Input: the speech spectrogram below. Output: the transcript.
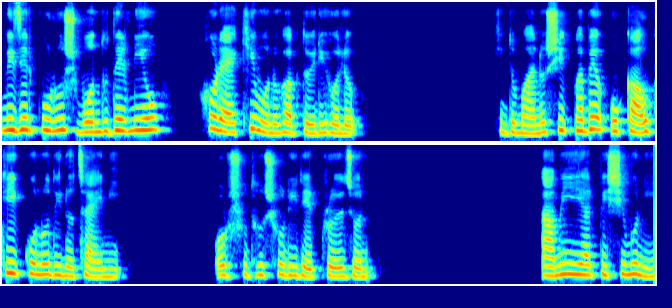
নিজের পুরুষ বন্ধুদের নিয়েও ওর একই মনোভাব তৈরি হলো। কিন্তু মানসিকভাবে ও কাউকেই কোনো দিনও চায়নি। ওর শুধু শরীরের প্রয়োজন। আমি আর পিসিমণি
